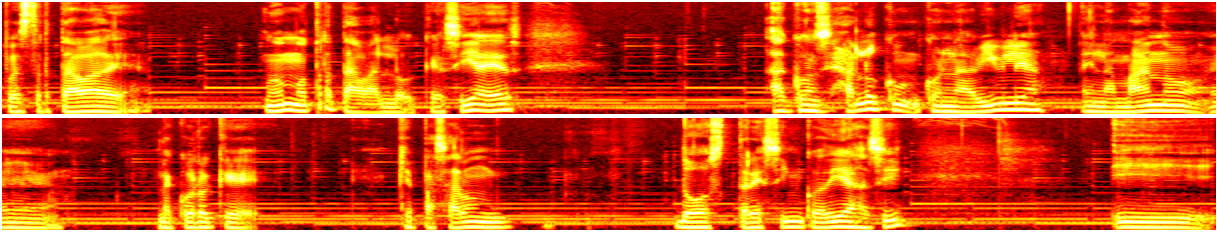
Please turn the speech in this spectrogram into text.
pues trataba de, no, no trataba, lo que hacía es aconsejarlo con, con la Biblia en la mano. Eh, me acuerdo que, que pasaron dos, tres, cinco días así. Y,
